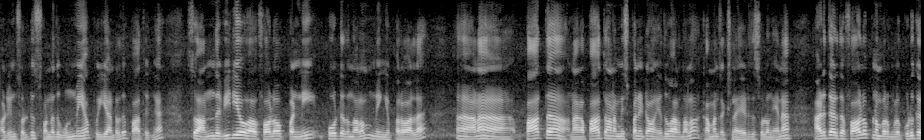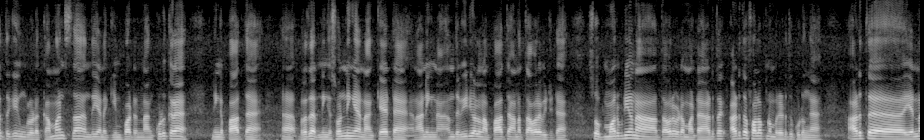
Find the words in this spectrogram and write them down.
அப்படின்னு சொல்லிட்டு சொன்னது உண்மையாக பொய்யான்றதை பார்த்துக்குங்க. ஸோ அந்த வீடியோவை ஃபாலோ பண்ணி போட்டிருந்தாலும் நீங்கள் பரவாயில்ல. ஆனால் பார்த்தோம் நாங்கள் பார்த்தோம் ஆனால் மிஸ் பண்ணிட்டோம் எதுவாக இருந்தாலும் கமெண்ட் செக்ஷனில் எடுத்து சொல்லுங்கள் ஏன்னா அடுத்தடுத்த ஃபாலோஅப் நம்பர் உங்களுக்கு கொடுக்கறதுக்கு உங்களோட கமெண்ட்ஸ் தான் வந்து எனக்கு இம்பார்ட்டன்ட் நான் கொடுக்குறேன் நீங்கள் பார்த்தேன். பிரதர் நீங்கள் சொன்னீங்க நான் கேட்டேன். நான் நீங்கள் நான் அந்த வீடியோவில் நான் பார்த்தேன் ஆனால் தவற விட்டுட்டேன். ஸோ மறுபடியும் நான் தவற விட மாட்டேன். அடுத்த அடுத்த ஃபாலோஅப் நம்பர் எடுத்து கொடுங்க. அடுத்த என்ன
